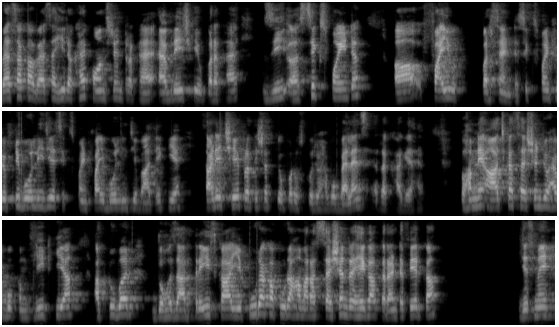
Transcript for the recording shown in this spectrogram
वैसा का वैसा ही रखा है कांस्टेंट रखा है एवरेज के ऊपर रखा है six point five percent six point fifty बोल लीजिए सिक्स पॉइंट फाइव बोल लीजिए, बात एक ही है, साढ़े छह प्रतिशत के ऊपर उसको जो है वो बैलेंस रखा गया है। तो हमने आज का सेशन जो है वो कंप्लीट किया, अक्टूबर 2023 का, ये पूरा का पूरा हमारा सेशन रहेगा करंट अफेयर का, जिसमें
